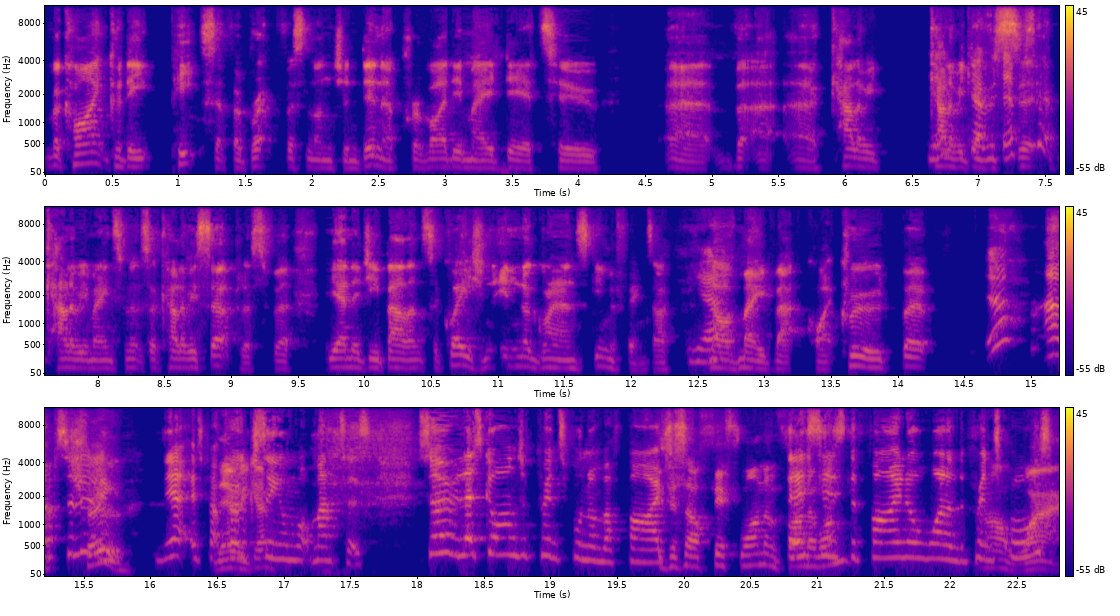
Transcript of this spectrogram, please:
the client could eat pizza for breakfast, lunch, and dinner, providing they adhere to uh, the uh, uh, calorie. Calorie calorie deficit, deficit. calorie maintenance, or calorie surplus for the energy balance equation in the grand scheme of things. I yeah, know I've made that quite crude, but absolutely. Yeah, it's about There focusing on what matters. So let's go on to principle number five. Is this our fifth one and final This one? is the final one of the principles. oh, principles. wow.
